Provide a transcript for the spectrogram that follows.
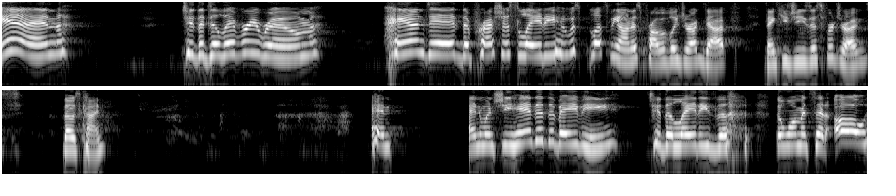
in to the delivery room, handed the precious lady who was, let's be honest, probably drugged up, Thank you, Jesus, for drugs, those kind. And, and when she handed the baby to the lady, the, the woman said, Oh,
